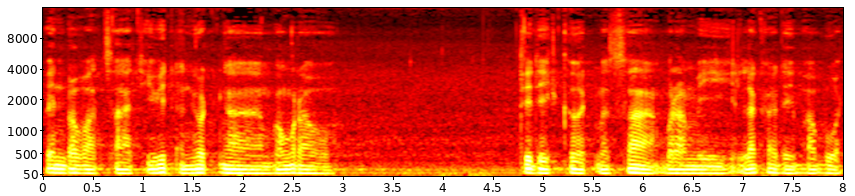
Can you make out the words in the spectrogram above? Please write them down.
เป็นประวัติศาสตร์ชีวิตอันงดงามของเรา ที่ได้เกิดมาสร้างบารมีและก็ได้มาบวช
